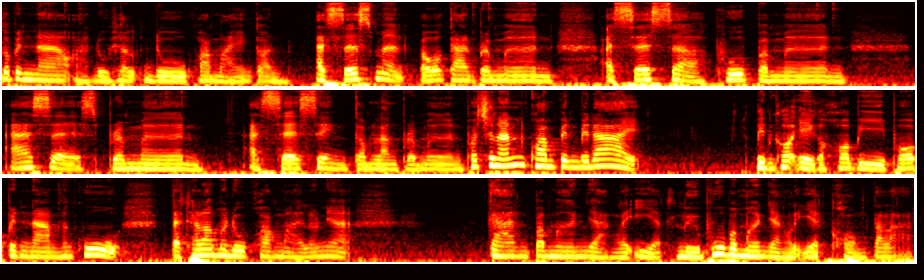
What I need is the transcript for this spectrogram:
ก็เป็น noun อะดูดูความหมายกันก่อน assessment แปลว่าการประเมิน assessor ผู้ประเมิน assess ประเมิน assessing กำลังประเมิน เพราะฉะนั้นความเป็นไปได้เป็นข้อ A กับข้อ B เพราะว่าเป็นนามทั้งคู่ แต่ถ้าเรามาดูความหมายแล้วเนี่ย การประเมินอย่างละเอียด หรือผู้ประเมินอย่างละเอียดของตลาด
